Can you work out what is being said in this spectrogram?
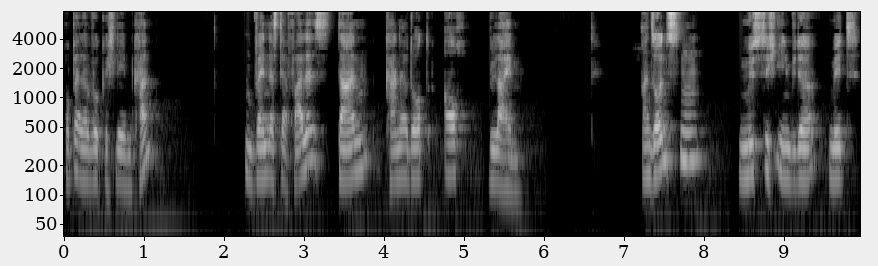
ob er da wirklich leben kann. Und wenn das der Fall ist, dann kann er dort auch bleiben. Ansonsten müsste ich ihn wieder mit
